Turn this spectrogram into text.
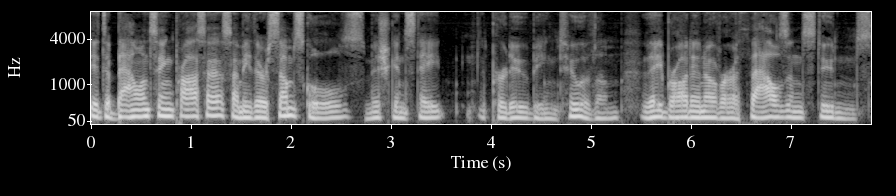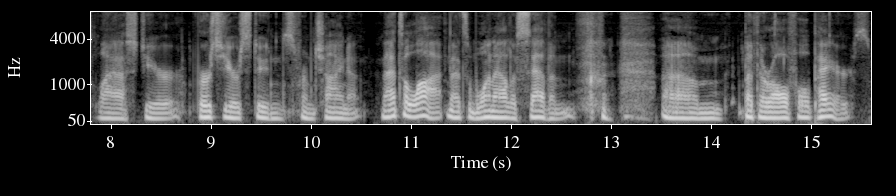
it's a balancing process. I mean, there are some schools, Michigan State, Purdue being two of them, they brought in over a thousand students last year, first year students from China. That's a lot. That's one out of seven. um, but they're all full payers.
